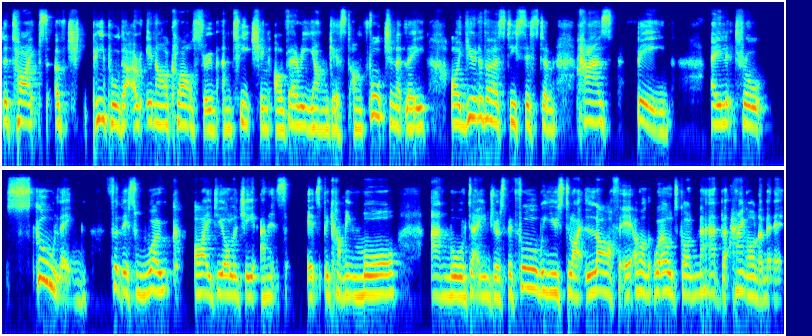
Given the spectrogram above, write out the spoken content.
the types of ch- people that are in our classroom and teaching our very youngest. Unfortunately, our university system has been a literal schooling for this woke ideology and it's it's becoming more and more dangerous. Before we used to like laugh at it, oh, the world's gone mad, but hang on a minute.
